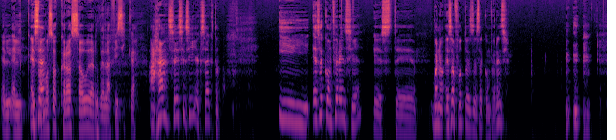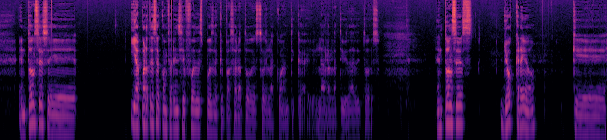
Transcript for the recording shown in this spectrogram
El, el, famoso crossover de la física. Ajá, sí, sí, sí, exacto. Y esa conferencia, este, bueno, esa foto es de esa conferencia. Entonces, eh, y aparte esa conferencia fue después de que pasara todo esto de la cuántica y la relatividad y todo eso. Entonces, yo creo que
